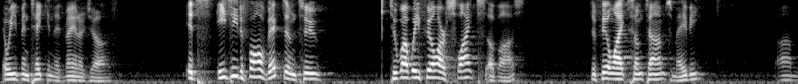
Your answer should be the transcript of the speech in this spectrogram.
that we've been taken advantage of. It's easy to fall victim to, to what we feel are slights of us, to feel like sometimes maybe, um,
